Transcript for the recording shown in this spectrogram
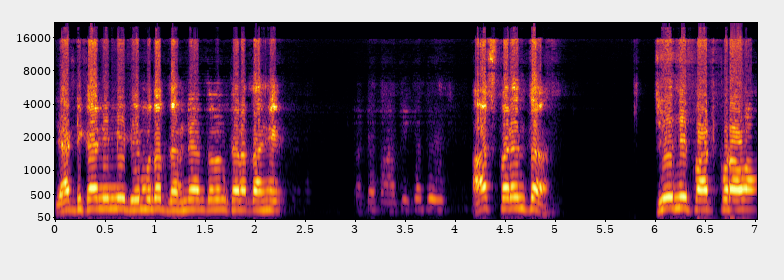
या ठिकाणी मी बेमुदत धरणे आंदोलन करत आहे. आजपर्यंत जे मी पाठपुरावा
